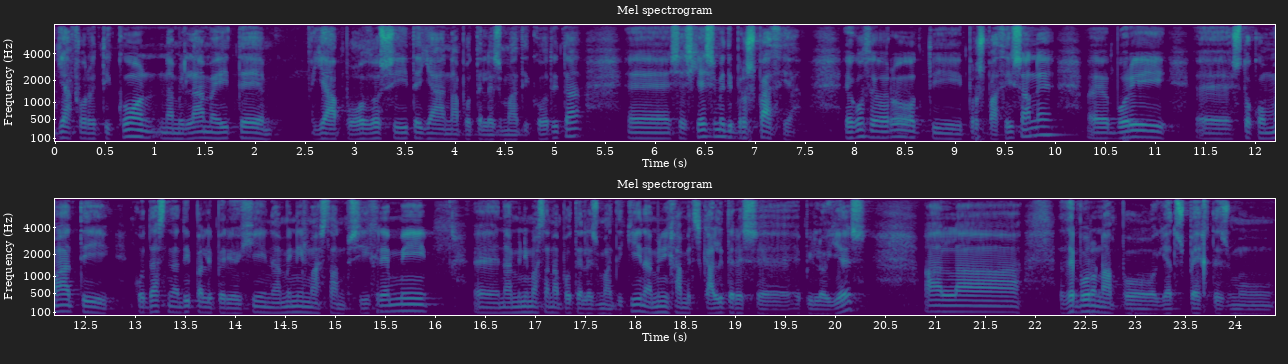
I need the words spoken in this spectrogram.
διαφορετικό να μιλάμε είτε για απόδοση είτε για αναποτελεσματικότητα ε, σε σχέση με την προσπάθεια. Εγώ θεωρώ ότι προσπαθήσανε, ε, μπορεί ε, στο κομμάτι κοντά στην αντίπαλη περιοχή να μην ήμασταν ψύχρεμοι, να μην ήμασταν αποτελεσματικοί, να μην είχαμε τις καλύτερες επιλογές, αλλά δεν μπορώ να πω για τους παίχτες μου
